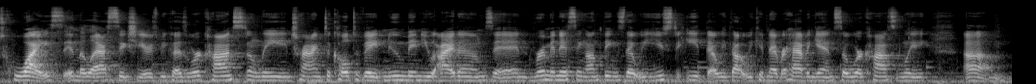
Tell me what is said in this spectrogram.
twice in the last six years because we're constantly trying to cultivate new menu items and reminiscing on things that we used to eat that we thought we could never have again. So we're constantly. Um,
